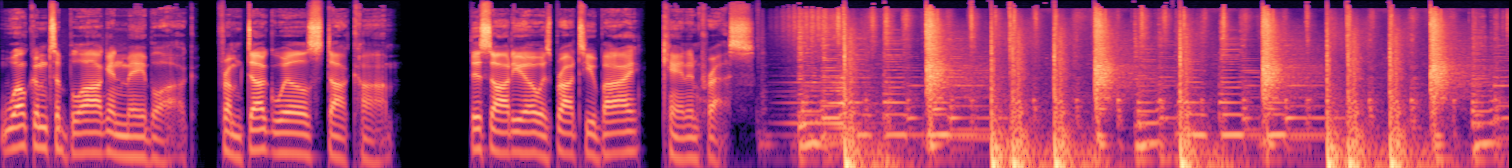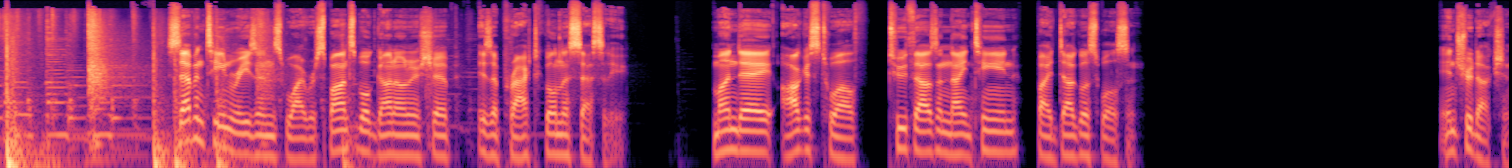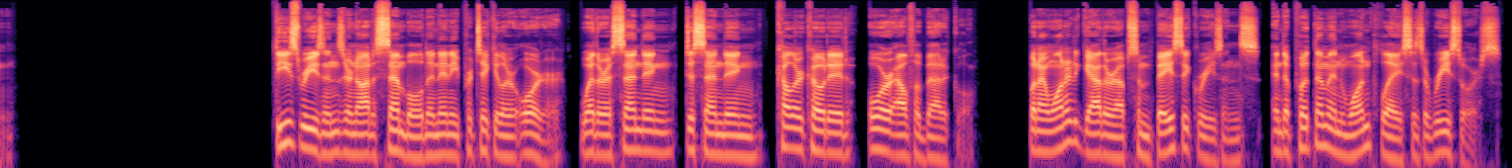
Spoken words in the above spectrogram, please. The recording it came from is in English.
Welcome to Blog and Mablog from DougWils.com. This audio is brought to you by Canon Press. Seventeen reasons why responsible gun ownership is a practical necessity. Monday, August 12th, 2019, by Douglas Wilson. Introduction These reasons are not assembled in any particular order, whether ascending, descending, color coded, or alphabetical. But I wanted to gather up some basic reasons and to put them in one place as a resource.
